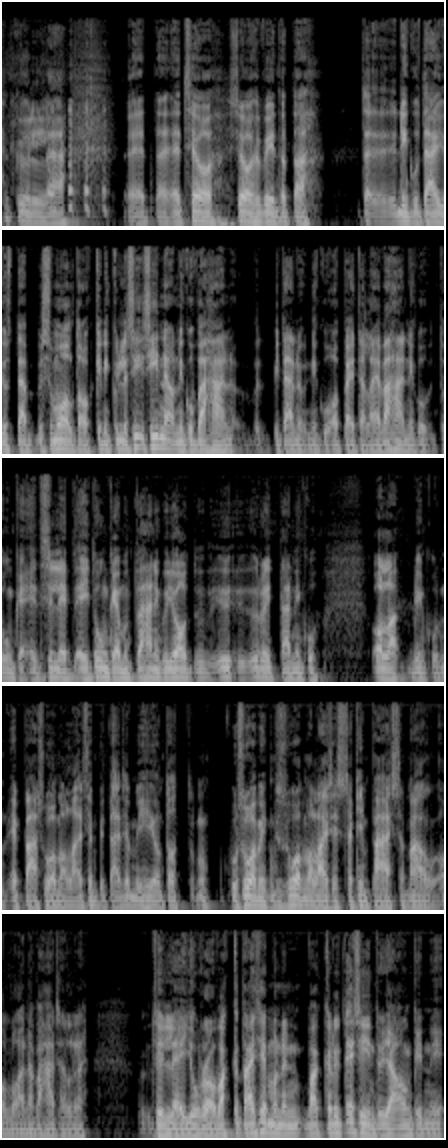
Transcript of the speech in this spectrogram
kyllä. Että, että se, on, se on hyvin tota, niin kuin tämä just tämä small talk, niin kyllä siinä on niin kuin vähän pitänyt niin kuin opetella ja vähän niin kuin tunke, sille ei tunkea, mutta vähän niin kuin joutu, yrittää niin kuin olla niin kuin epäsuomalaisempi tai se, mihin on tottunut. Kun Suomi, suomalaisessakin päässä mä oon ollut aina vähän sellainen silleen juro, vaikka, tai semmoinen, vaikka nyt esiintyjä onkin, niin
